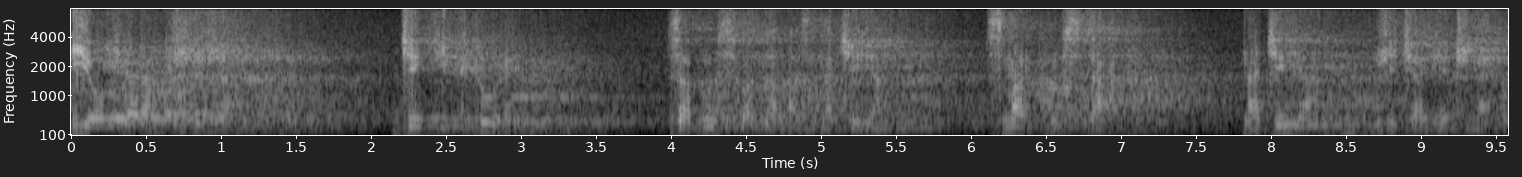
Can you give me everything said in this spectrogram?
i ofiara krzyża, dzięki której zabłysła dla nas nadzieja zmartwychwstania, nadzieja życia wiecznego.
